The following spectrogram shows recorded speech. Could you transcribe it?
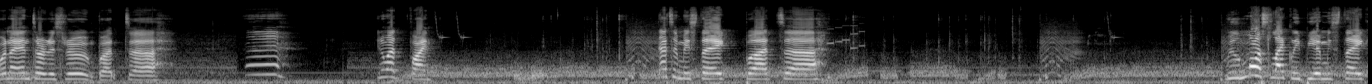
Ooh, I enter this room, but uh, eh, you know what? Fine. That's a mistake, but uh, will most likely be a mistake.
